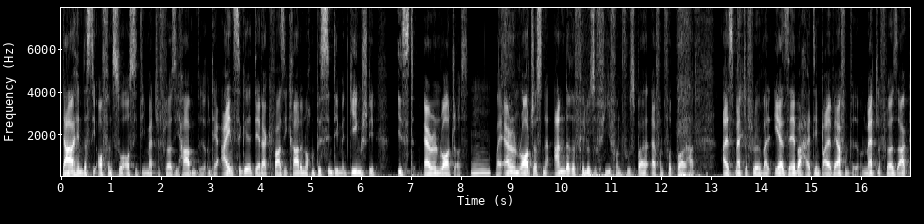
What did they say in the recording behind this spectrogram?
dahin, dass die Offense so aussieht, wie Matt LeFleur sie haben will. Und der Einzige, der da quasi gerade noch ein bisschen dem entgegensteht, ist Aaron Rodgers. Mhm. Weil Aaron Rodgers eine andere Philosophie von Fußball, äh, von Football hat als Matt LeFleur, weil er selber halt den Ball werfen will. Und Matt LeFleur sagt,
